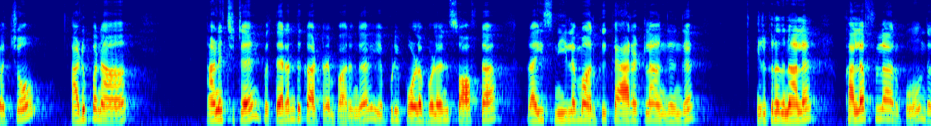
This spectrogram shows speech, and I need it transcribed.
வச்சோம். அடுப்பை நான் அணைச்சிட்டேன். இப்போ திறந்து காட்டுறேன் பாருங்கள் எப்படி பொல பொலன்னு சாஃப்டாக ரைஸ் நீளமாக இருக்குது கேரட்லாம் அங்கங்கே இருக்கிறதுனால கலர்ஃபுல்லாக இருக்கும் இந்த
